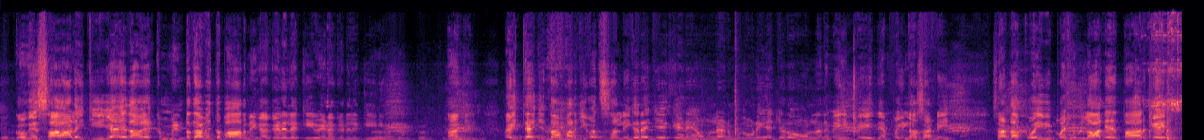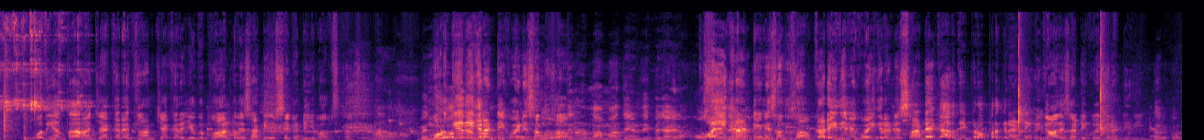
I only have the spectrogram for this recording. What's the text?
ਕਿਉਂਕਿ ਸਾਹ ਵਾਲੀ ਚੀਜ਼ ਆ ਇਹਦਾ 1 ਮਿੰਟ ਦਾ ਵੀ ਤਬਾਰ ਨਹੀਂਗਾ ਕਿਹੜੇ ਲਈ ਕੀ ਹੋਣਾ ਕਿਹੜੇ ਲਈ ਕੀ ਨਹੀਂ ਹਾਂਜੀ। ਇੱਥੇ ਜਿੱਦਾਂ ਮਰਜ਼ੀ ਕੋਈ ਤਸੱਲੀ ਕਰੇ ਜੇ ਕਿਸੇ ਨੇ ਆਨਲਾਈਨ ਮੰਗਾਉਣੀ ਹੈ ਚਲੋ ਆਨਲਾਈਨ ਵੀ ਅਸੀਂ ਭੇਜਦੇ ਹਾਂ ਪਹਿਲਾਂ ਸਾਡੀ ਸਾਡਾ ਕੋਈ ਵੀ ਪਸ਼ੂ ਲਾ ਕੇ ਤਾਰ ਕੇ ਉਹਦੀਆਂ ਧਾਰਾਂ ਚੈੱਕ ਕਰੇ ਥਾਂ ਚੈੱਕ ਕਰੇ ਜੇ ਕੋਈ ਫਾਲਟ ਹੋਵੇ ਸਾਡੀ ਉਸੇ ਗੱਡੀ 'ਚ ਵਾਪਸ ਕਰ ਸਕਦੇ ਮੁੜ ਕੇ ਦੀ ਗਾਰੰਟੀ ਕੋਈ ਨਹੀਂ ਸੰਧੂ ਦੋ ਸਾਹਿਬ। ਦਿਨਾਂ ਨੂੰ ਲਾਮਾ ਦੇਣ ਦੀ ਬਜਾਏ ਨਾ ਉਸੇ ਕੋਈ ਗਾਰੰਟੀ ਨਹੀਂ ਸੰਧੂ ਸਾਹਿਬ ਘੜੀ ਦੀ ਵੀ ਕੋਈ ਗਾਰੰਟੀ ਸਾਡੇ ਘਰ ਦੀ ਪ੍ਰੋਪਰ ਗਾਰੰਟੀ ਵੀ ਗਾਂ ਦੀ ਸਾਡੀ ਕੋਈ ਗਾਰੰਟੀ ਨਹੀਂ। ਬਿਲਕੁਲ।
